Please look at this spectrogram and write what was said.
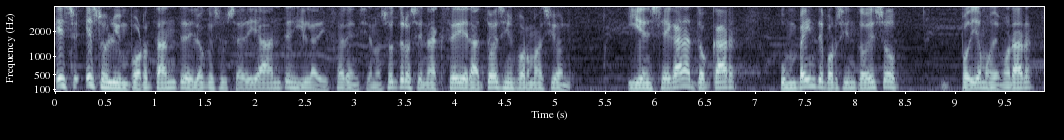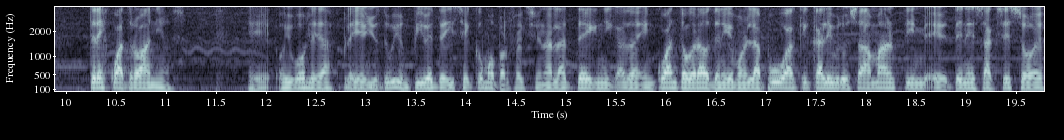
eso, es lo importante de lo que sucedía antes y la diferencia. Nosotros en acceder a toda esa información y en llegar a tocar un 20% de eso, podíamos demorar 3, 4 años. Eh, hoy vos le das play en YouTube y un pibe te dice cómo perfeccionar la técnica, en cuánto grado tenés que poner la púa, qué calibre usaba Malmsteen, eh, tenés acceso, eh,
